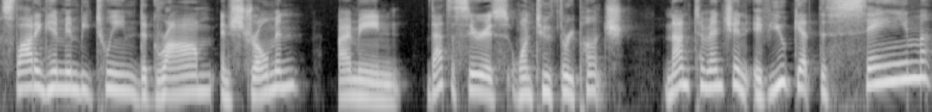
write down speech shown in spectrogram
Slotting him in between DeGrom and Stroman, I mean, that's a serious one, two, three punch. Not to mention, if you get the same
